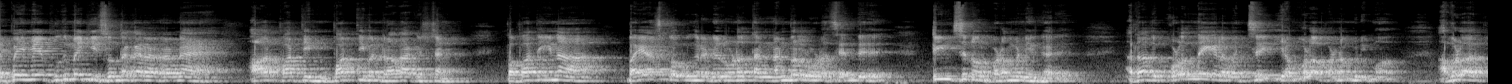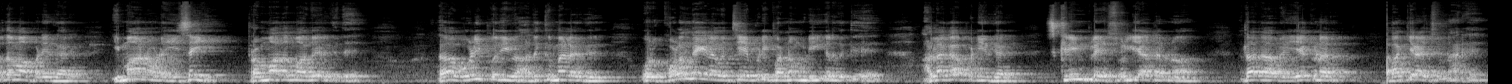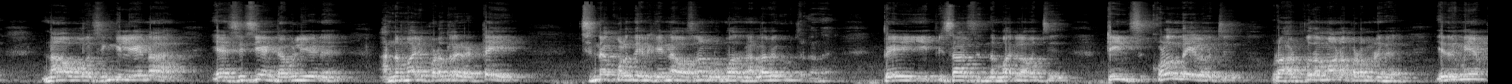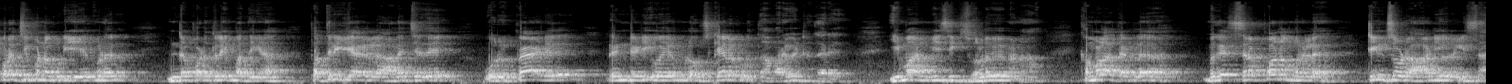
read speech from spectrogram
எப்பயுமே புதுமைக்கு சொந்தக்காரரான ஆர் பார்த்திபன் பார்த்திபன் ராதாகிருஷ்ணன். இப்போ பார்த்தீங்கன்னா பயாஸ்கோப்புங்கிற நிறுவனம் தன் நண்பர்களோட சேர்ந்து டீன்ஸ்னு ஒரு படம் பண்ணியிருக்காரு. அதாவது குழந்தைகளை வச்சு எவ்வளோ பண்ண முடியுமோ அவ்வளோ அற்புதமாக பண்ணியிருக்காரு. இமானோட இசை பிரமாதமாகவே இருக்குது. அதாவது ஒளிப்பதிவு அதுக்கு மேலே இருக்குது. ஒரு குழந்தைகளை வச்சு எப்படி பண்ண முடியுங்கிறதுக்கு அழகாக பண்ணியிருக்காரு. ஸ்க்ரீன் பிளே சொல்லியா தரணும் அதாவது அவர் இயக்குனர் பாக்கியராஜ் சொன்னார் நான் ஓ சிங்கிள் ஏன்னா என் சிசியன் டபுள்யூன்னு அந்த மாதிரி படத்தில் ரெட்டை சின்ன குழந்தைகளுக்கு என்ன வசனம் கொடுக்குமோ அது நல்லாவே கொடுத்துருக்காங்க. பேய் பிசாஸ் இந்த மாதிரிலாம் வச்சு டீன்ஸ் குழந்தைகளை வச்சு ஒரு அற்புதமான படம் பண்ணிருக்காரு எதுவுமே புரட்சி பண்ணக்கூடிய இயக்குனர் இந்த படத்துலையும் பார்த்தீங்கன்னா பத்திரிகையாளர்களை அழைச்சது ஒரு பேடு ரெண்டு அடி உயரமுள்ள ஒரு ஸ்கேலை கொடுத்தா வரவேற்றிருக்காரு இமான் மியூசிக் சொல்லவே வேணாம். கமலா தேட்டில் மிக சிறப்பான முறையில் டீன்ஸோட ஆடியோ ரிலீஸ்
